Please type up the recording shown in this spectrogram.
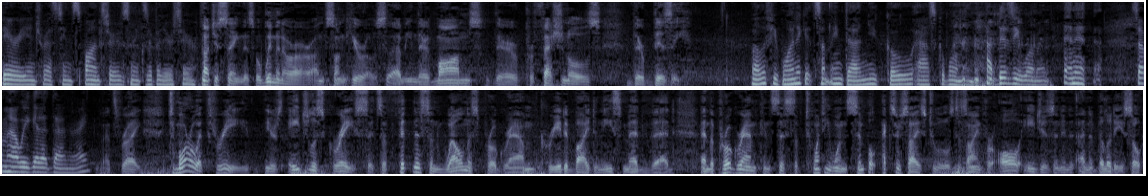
very interesting sponsors and exhibitors here. Not just saying this, but women are our unsung heroes. I mean, they're moms, they're professionals, they're busy well, if you want to get something done, you go ask a woman, a busy woman. And it, somehow we get it done, right? That's right. Tomorrow at 3, there's Ageless Grace. It's a fitness and wellness program created by Denise Medved, and the program consists of 21 simple exercise tools designed for all ages and, and abilities. So,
